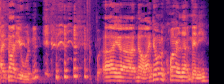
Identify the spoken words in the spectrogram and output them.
I thought you wouldn't. But I uh, no, I don't acquire that many,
